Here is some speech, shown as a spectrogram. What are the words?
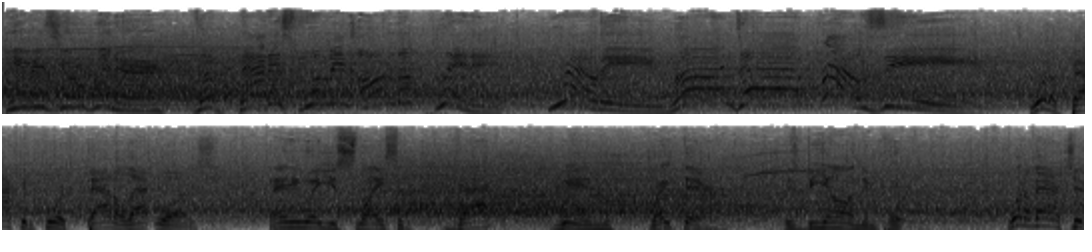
Here is your winner, the baddest woman on the planet, Rowdy Ronda Rousey. What a back and forth battle that was. Any way you slice it, that win right there is beyond important. What a match, and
